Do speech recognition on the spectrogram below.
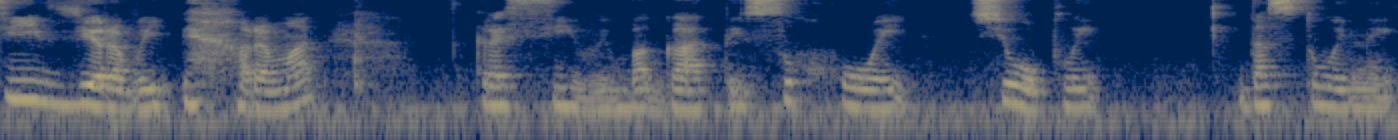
сиверовый аромат. Красивый, богатый, сухой, теплый, достойный,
